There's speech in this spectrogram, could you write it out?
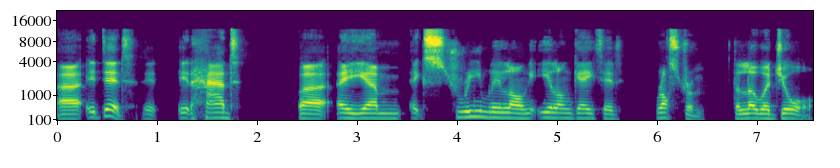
uh, it did. It it had uh, a um extremely long, elongated rostrum, the lower jaw,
